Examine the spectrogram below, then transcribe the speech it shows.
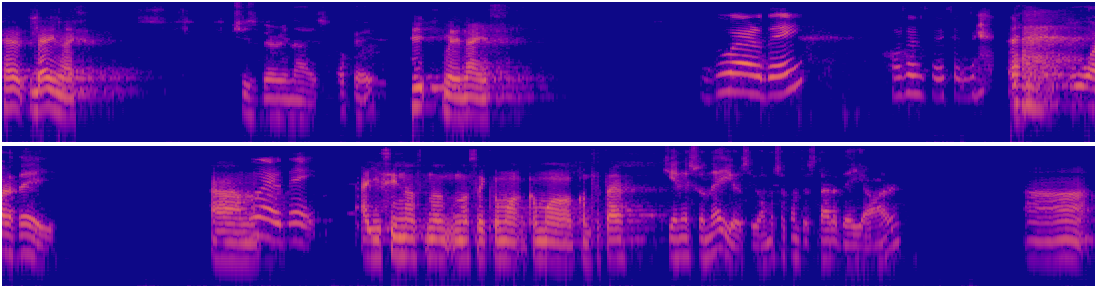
her, very nice. She's very nice. Okay. She, very nice. Who are they? No si. Who are they? Um, Who are they? Allí sí no, no, no sé cómo, cómo, contestar. ¿Quiénes son ellos? Y vamos a contestar they are. Ah.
